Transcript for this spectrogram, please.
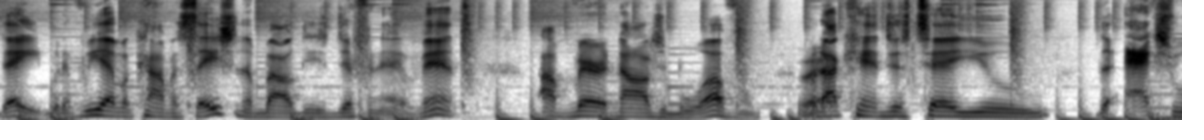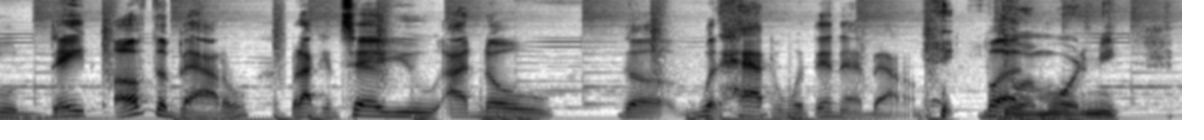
date but if we have a conversation about these different events i'm very knowledgeable of them but i can't just tell you the actual date of the battle but i can tell you i know the what happened within that battle. But doing more than me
